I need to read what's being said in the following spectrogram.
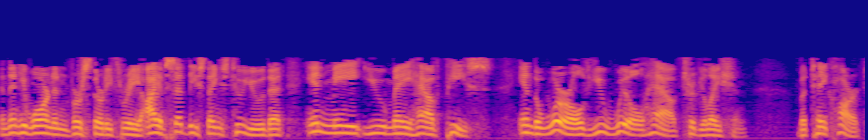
And then he warned in verse 33 I have said these things to you that in me you may have peace. In the world you will have tribulation but take heart,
